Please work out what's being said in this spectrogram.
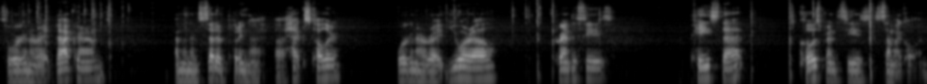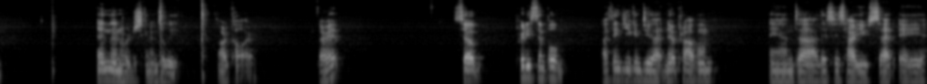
so we're going to write background and then instead of putting a, a hex color, we're going to write URL, parentheses, paste that, close parentheses, semicolon. And then we're just going to delete our color. Alright? So, pretty simple. I think you can do that no problem. And uh, this is how you set a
